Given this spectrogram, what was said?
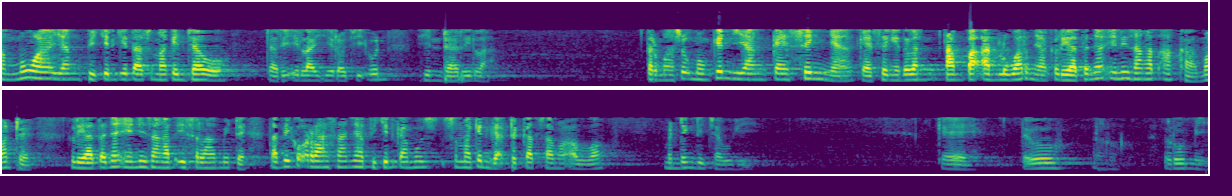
semua yang bikin kita semakin jauh dari ilaihi roji'un, hindarilah. Termasuk mungkin yang casingnya, casing itu kan tampakan luarnya, kelihatannya ini sangat agama deh. Kelihatannya ini sangat islami deh. Tapi kok rasanya bikin kamu semakin gak dekat sama Allah, mending dijauhi. Oke, itu Rumi.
